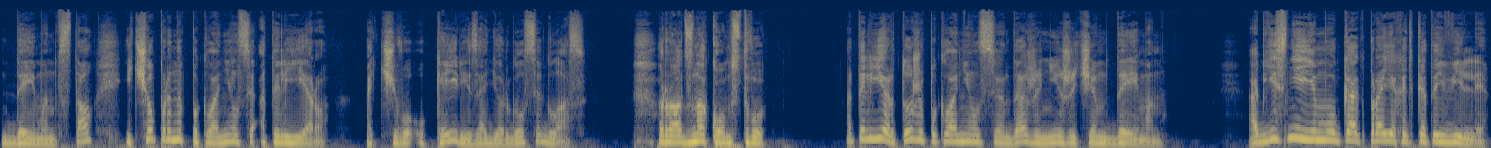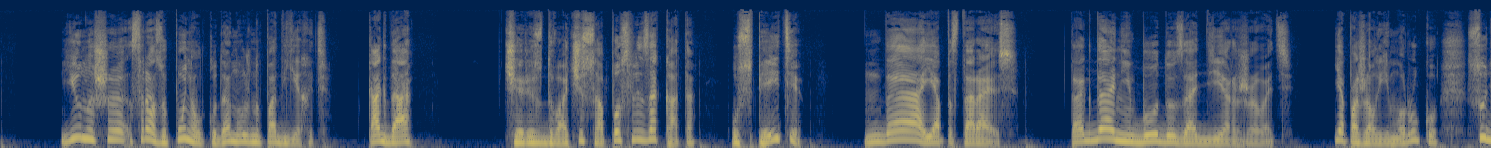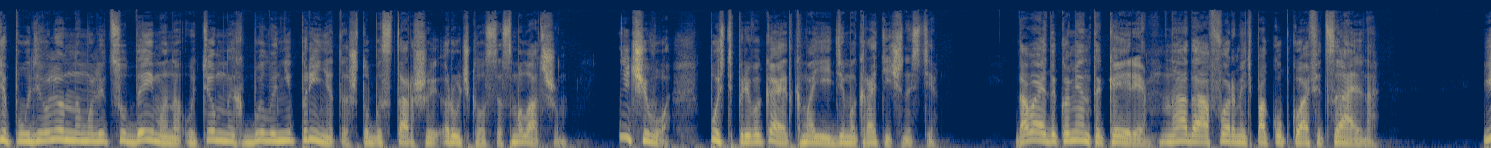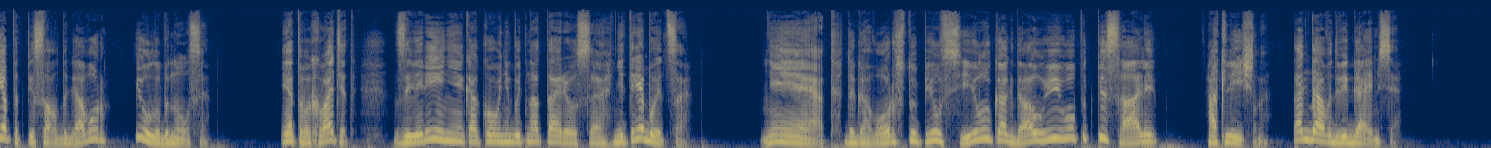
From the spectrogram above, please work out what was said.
Деймон встал и чопорно поклонился ательеру, отчего у Кейри задергался глаз. Рад знакомству. Ательер тоже поклонился даже ниже, чем Деймон. Объясни ему, как проехать к этой вилле». Юноша сразу понял, куда нужно подъехать. «Когда?» «Через два часа после заката. Успеете?» «Да, я постараюсь. Тогда не буду задерживать». Я пожал ему руку. Судя по удивленному лицу Деймона, у темных было не принято, чтобы старший ручкался с младшим. Ничего, пусть привыкает к моей демократичности. Давай документы, Кэрри. Надо оформить покупку официально. Я подписал договор и улыбнулся. Этого хватит? Заверение какого-нибудь нотариуса не требуется? Нет, договор вступил в силу, когда вы его подписали. Отлично. Тогда выдвигаемся.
